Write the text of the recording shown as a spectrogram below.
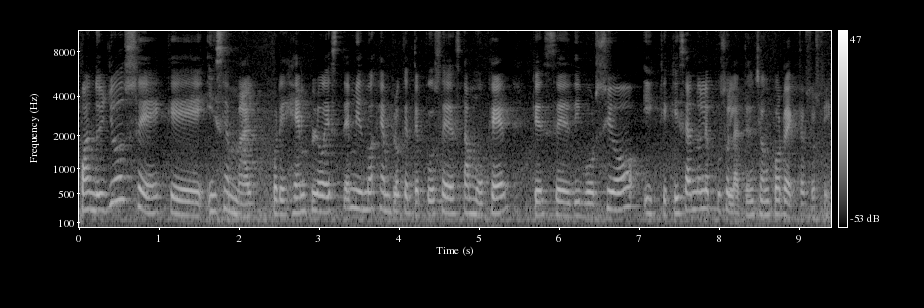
Cuando yo sé que hice mal, por ejemplo, este mismo ejemplo que te puse de esta mujer que se divorció y que quizás no le puso la atención correcta a sus hijos.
